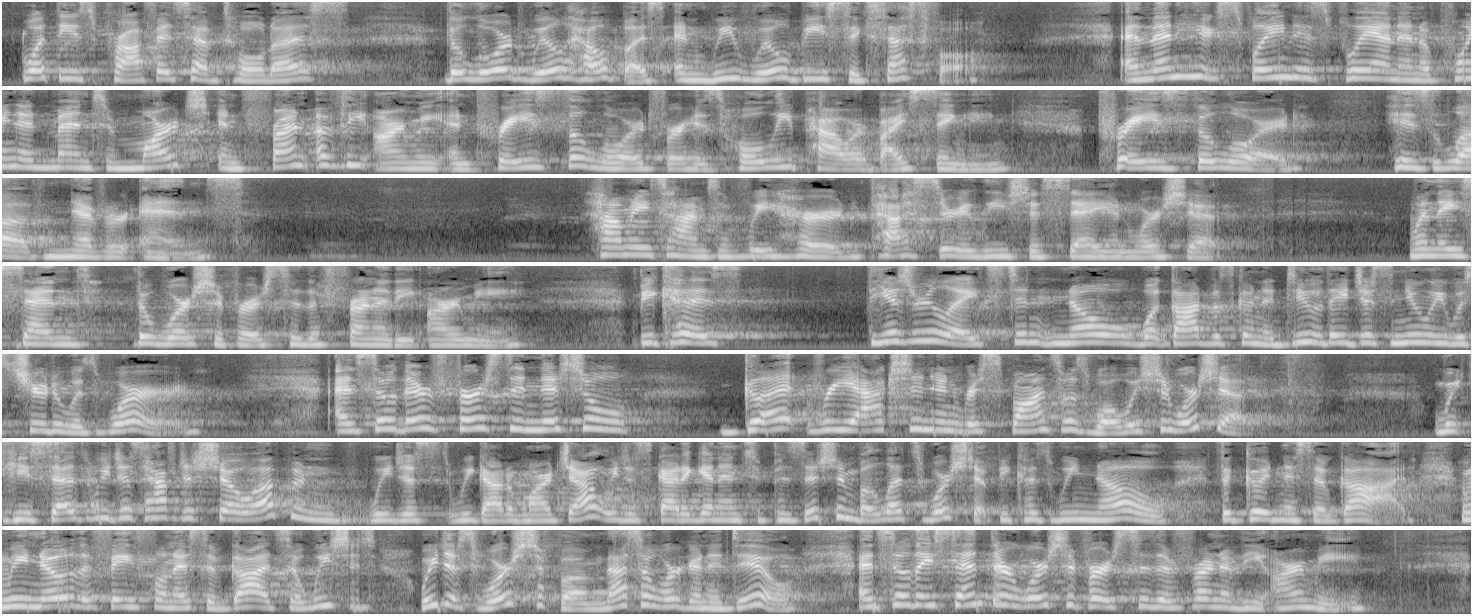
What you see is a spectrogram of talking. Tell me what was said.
what these prophets have told us, the Lord will help us and we will be successful. And then he explained his plan and appointed men to march in front of the army and praise the Lord for his holy power by singing, Praise the Lord, his love never ends. How many times have we heard Pastor Alicia say in worship when they send the worshipers to the front of the army? Because the Israelites didn't know what God was going to do, they just knew he was true to his word. And so their first initial gut reaction and response was, well, we should worship. We, he says we just have to show up and we just we got to march out. We just got to get into position but let's worship because we know the goodness of god and we know the faithfulness of god. So we should we just worship him. That's what we're going to do. And so they sent their worshipers to the front of the army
